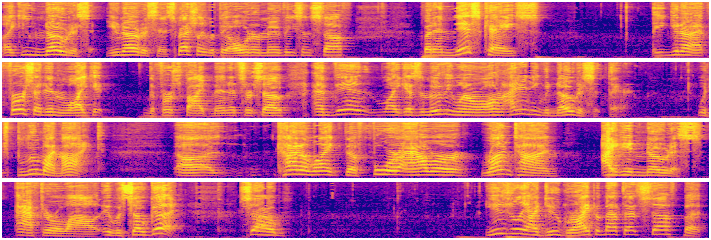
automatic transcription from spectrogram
like you notice it. You notice it, especially with the older movies and stuff. But in this case, you know, at first I didn't like it the first five minutes or so. And then, like, as the movie went along, I didn't even notice it there, which blew my mind. Uh, kind of like the four hour runtime, I didn't notice after a while. It was so good. So, usually I do gripe about that stuff, but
